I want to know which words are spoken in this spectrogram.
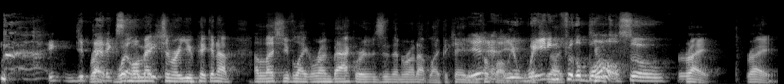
get that Right. What momentum are you picking up? Unless you've like run backwards and then run up like the Canadian Yeah, football. you're League, waiting like, for the two- ball. So Right, right.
